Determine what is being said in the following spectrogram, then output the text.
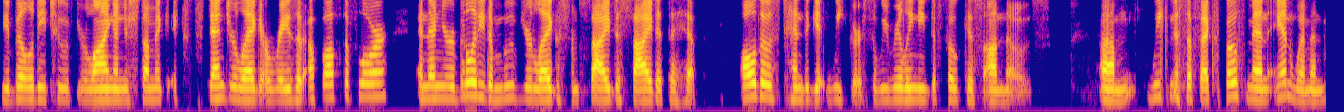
the ability to, if you're lying on your stomach, extend your leg or raise it up off the floor, and then your ability to move your legs from side to side at the hip. All those tend to get weaker, so we really need to focus on those. Um, weakness affects both men and women.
